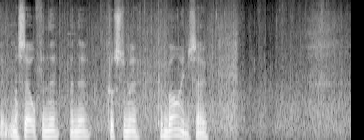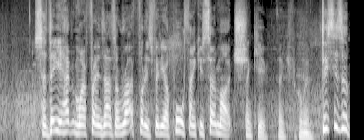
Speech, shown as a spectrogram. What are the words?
myself and the and the customer combined. So So there you have it, my friends. That's a wrap for this video. Paul, thank you so much. thank you, thank you for coming. This is a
